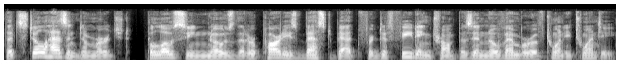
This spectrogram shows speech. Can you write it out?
that still hasn't emerged, Pelosi knows that her party's best bet for defeating Trump is in November of 2020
